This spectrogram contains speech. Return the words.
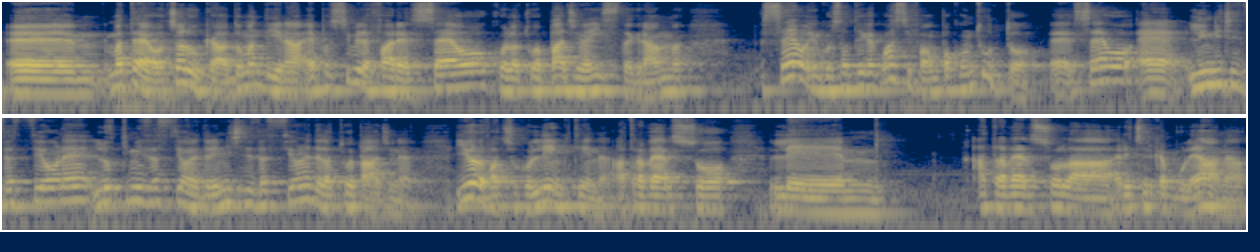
Eh, Matteo, ciao Luca, domandina, è possibile fare SEO con la tua pagina Instagram? SEO in quest'ottica qua si fa un po' con tutto. Eh, SEO è l'indicizzazione, l'ottimizzazione dell'indicizzazione delle tue pagine. Io lo faccio con LinkedIn attraverso, le, mm, attraverso la ricerca booleana,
